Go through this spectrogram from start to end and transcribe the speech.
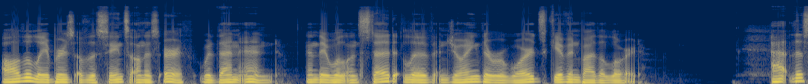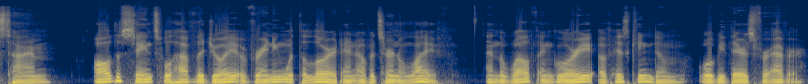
All the labors of the saints on this earth would then end, and they will instead live enjoying the rewards given by the Lord. At this time, all the saints will have the joy of reigning with the Lord and of eternal life, and the wealth and glory of his kingdom will be theirs forever.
